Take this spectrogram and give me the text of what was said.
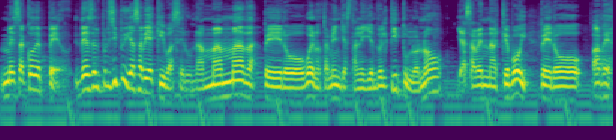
me sacó de pedo. Desde el principio ya sabía que iba a ser una mamada. Pero bueno, también ya están leyendo el título, ¿no? Ya saben a qué voy. Pero, a ver,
